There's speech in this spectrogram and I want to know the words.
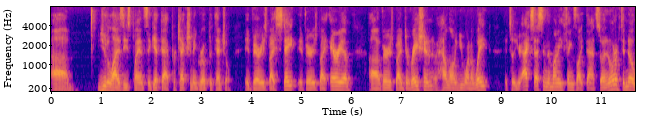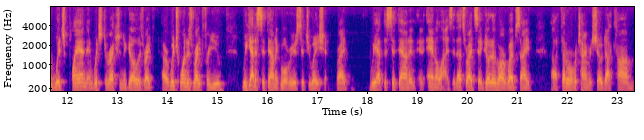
um, utilize these plans to get that protection and growth potential. It varies by state, it varies by area, uh, varies by duration, how long you want to wait until you're accessing the money, things like that. So, in order to know which plan and which direction to go is right, or which one is right for you, we got to sit down and go over your situation, right? We have to sit down and, and analyze it. That's why I'd say go to our website, uh, federalretirementshow.com,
